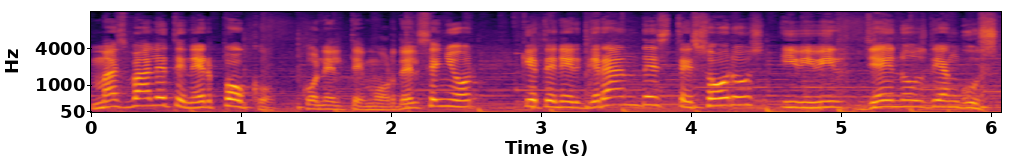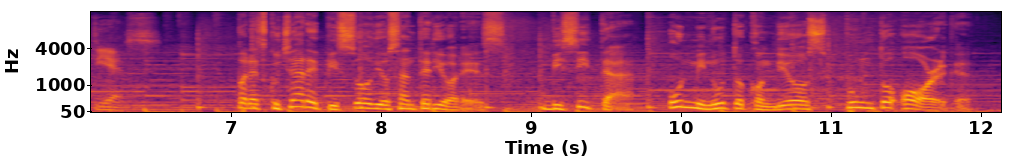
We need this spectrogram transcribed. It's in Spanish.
más vale tener poco con el temor del Señor que tener grandes tesoros y vivir llenos de angustias. Para escuchar episodios anteriores, visita unminutocondios.org.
